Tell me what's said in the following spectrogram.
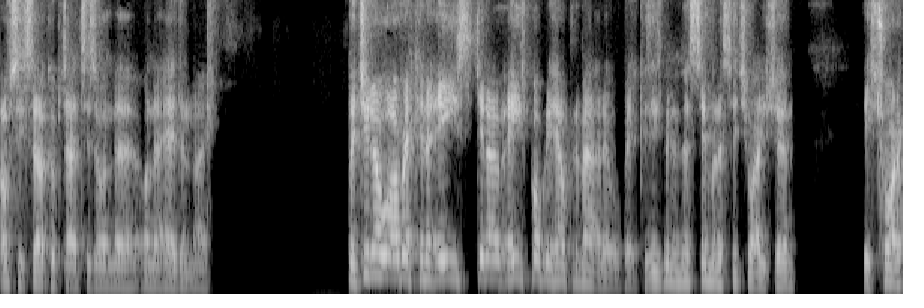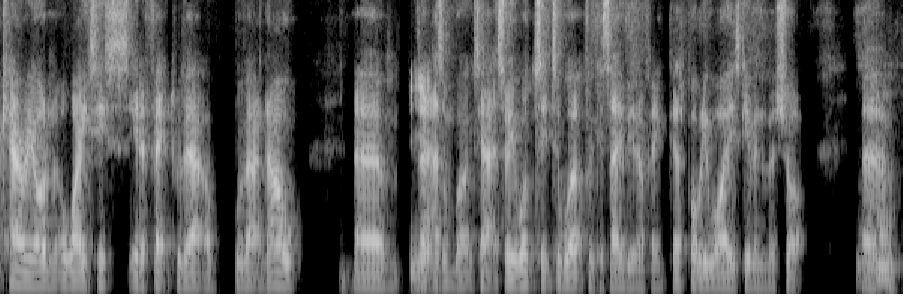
obviously circumstances on the on the head, aren't they? But you know what I reckon? That he's, you know, he's probably helping him out a little bit because he's been in a similar situation. He's trying to carry on Oasis in effect without without Noel. Um, Yeah. That hasn't worked out, so he wants it to work for Kasabian. I think that's probably why he's giving him a shot. Um,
